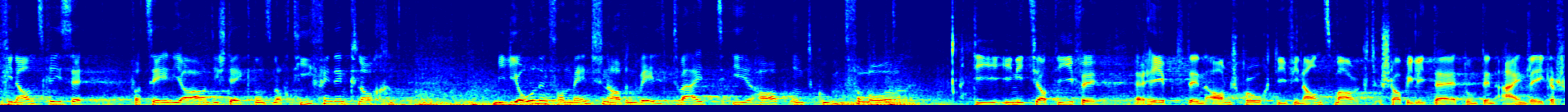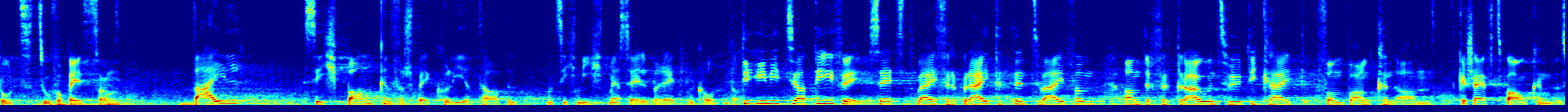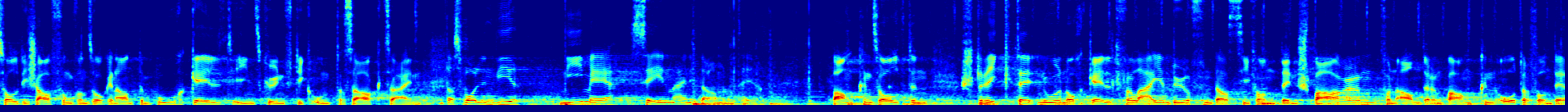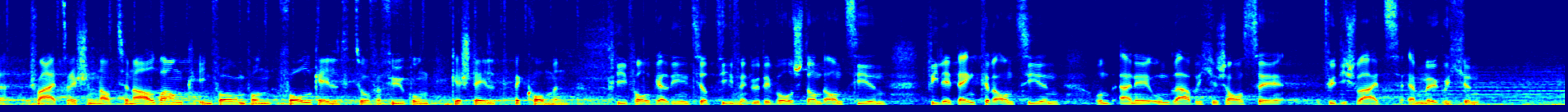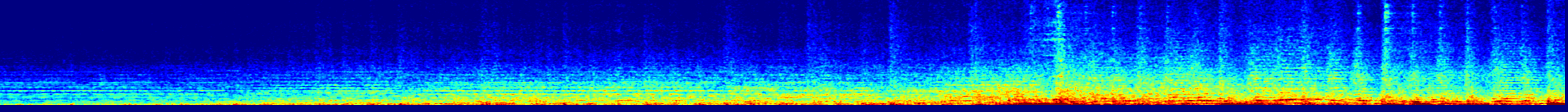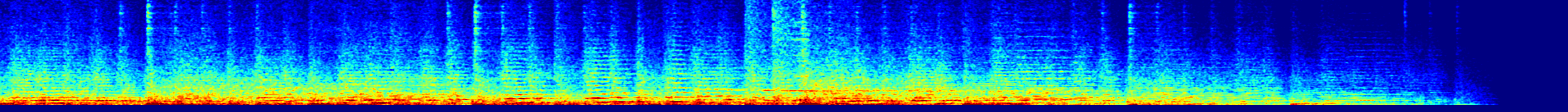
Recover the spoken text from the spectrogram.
Finanzkrise vor zehn Jahren, die steckt uns noch tief in den Knochen. Millionen von Menschen haben weltweit ihr Hab und Gut verloren. Die Initiative erhebt den Anspruch, die Finanzmarktstabilität und den Einlegerschutz zu verbessern. Weil sich Banken verspekuliert haben und sich nicht mehr selber retten konnten. Die Initiative setzt bei verbreiteten Zweifeln an der Vertrauenswürdigkeit von Banken an. Geschäftsbanken soll die Schaffung von sogenanntem Buchgeld inskünftig untersagt sein. Das wollen wir nie mehr sehen, meine Damen und Herren. Banken sollten strikte nur noch Geld verleihen dürfen, das sie von den Sparern, von anderen Banken oder von der Schweizerischen Nationalbank in Form von Vollgeld zur Verfügung gestellt bekommen. Die Vollgeldinitiative würde Wohlstand anziehen, viele Denker anziehen und eine unglaubliche Chance für die Schweiz ermöglichen.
